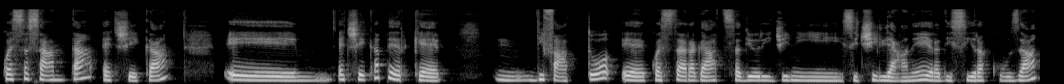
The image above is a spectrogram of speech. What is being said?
questa santa è cieca e è cieca perché di fatto eh, questa ragazza di origini siciliane, era di Siracusa,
